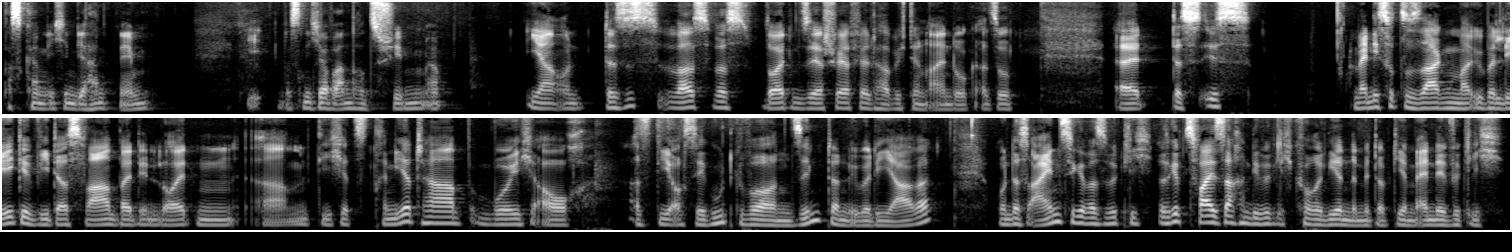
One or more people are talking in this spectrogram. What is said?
Was kann ich in die Hand nehmen? Das nicht auf andere zu schieben. Ja, ja und das ist was, was Leuten sehr schwer fällt, habe ich den Eindruck. Also äh, das ist, wenn ich sozusagen mal überlege, wie das war bei den Leuten, ähm, die ich jetzt trainiert habe, wo ich auch also die auch sehr gut geworden sind dann über die Jahre. Und das Einzige, was wirklich, also es gibt zwei Sachen, die wirklich korrelieren damit, ob die am Ende wirklich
